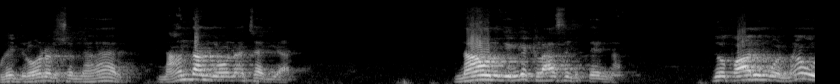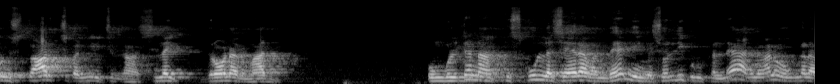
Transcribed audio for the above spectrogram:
உடனே துரோணர் சொன்னார் நான் தான் துரோணாச்சாரியார். நான் உனக்கு எங்கே கிளாஸ் எடுத்தேன்னா? இதோ பாருங்கன்னா ஒரு ஸ்டார்ச் பண்ணி வச்சிருக்கான் சிலை துரோணர் மாதிரி. உங்கள்கிட்ட நான் ஸ்கூலில் சேர வந்தேன் நீங்கள் சொல்லி கொடுக்கல அதனால உங்களை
